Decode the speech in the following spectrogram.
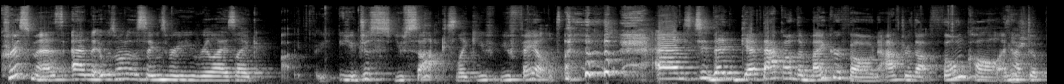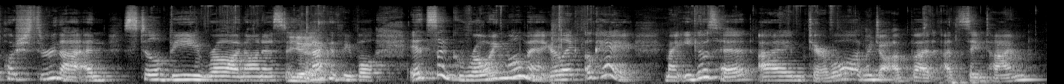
Christmas, and it was one of those things where you realize like you just you sucked, like you you failed. and to then get back on the microphone after that phone call and have to push through that and still be raw and honest and Yeah. connect with people, it's a growing moment. You're like, okay, my ego's hit. I'm terrible at my job, but at the same time,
